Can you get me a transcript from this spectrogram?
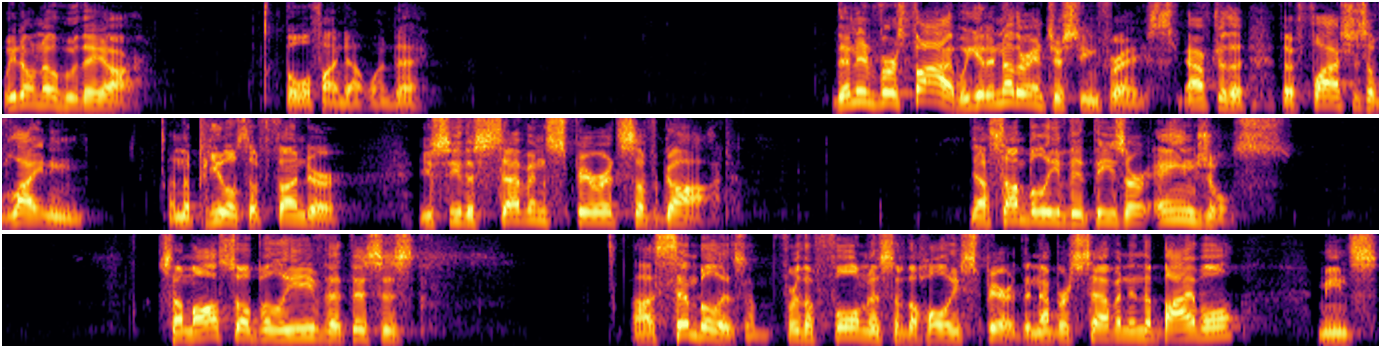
we don't know who they are. But we'll find out one day. Then in verse 5, we get another interesting phrase. After the, the flashes of lightning and the peals of thunder, you see the seven spirits of God. Now, some believe that these are angels. Some also believe that this is uh, symbolism for the fullness of the Holy Spirit. The number seven in the Bible means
